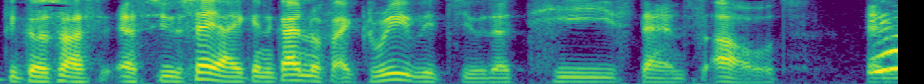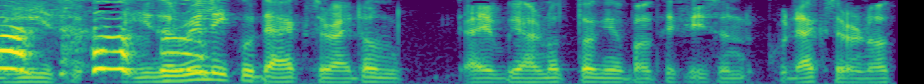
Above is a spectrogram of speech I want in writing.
because as as you say I can kind of agree with you that he stands out and Yeah. he's he's a really good actor. I don't I, we are not talking about if he's a good actor or not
